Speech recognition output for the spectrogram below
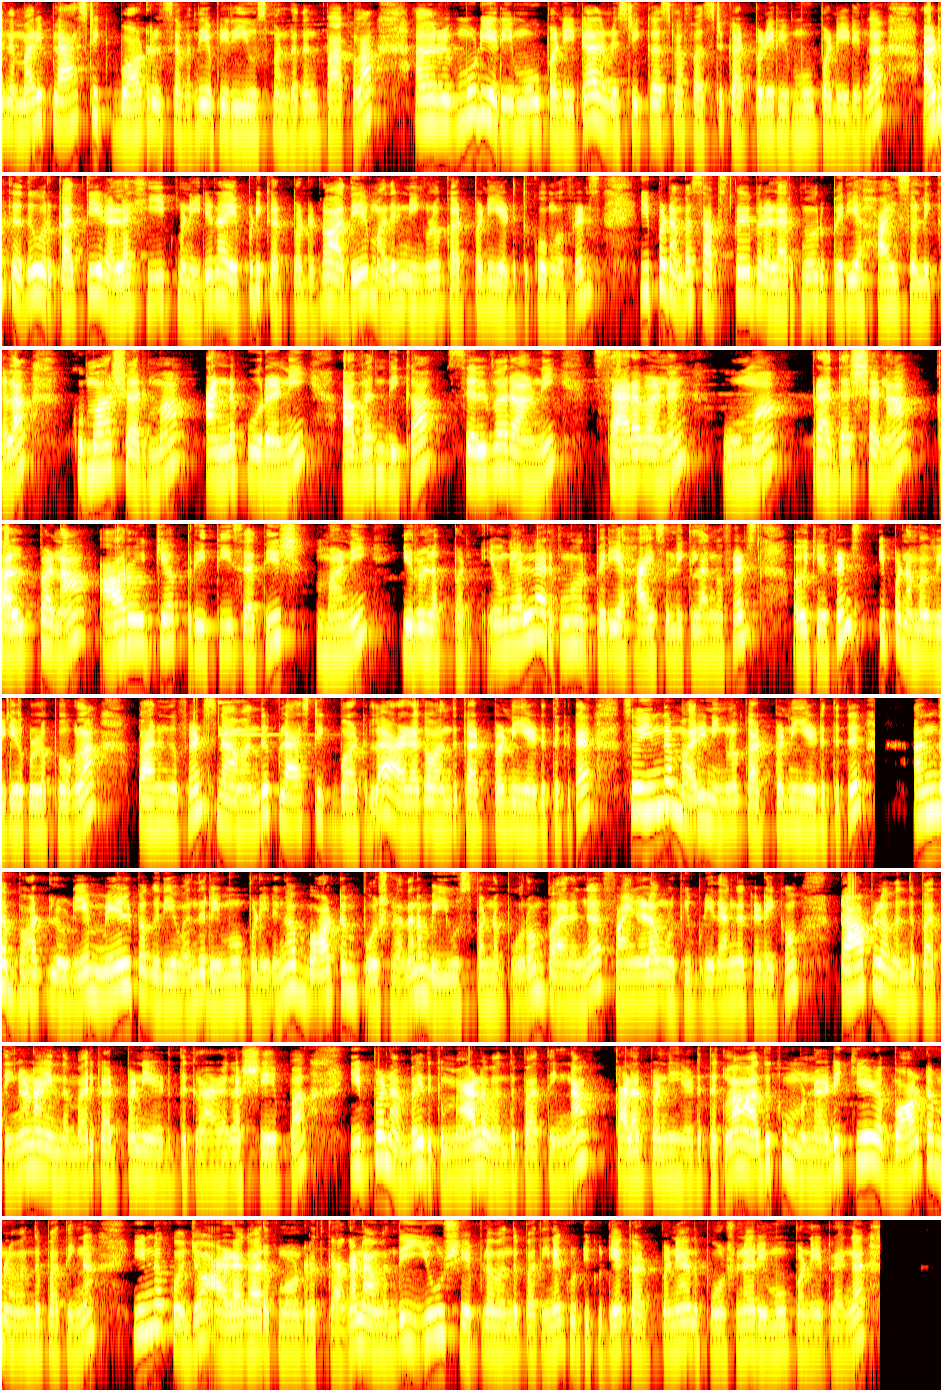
இந்த மாதிரி பிளாஸ்டிக் பாட்டில்ஸை வந்து எப்படி யூஸ் பண்ணுறதுன்னு பார்க்கலாம். அதோட மூடியை ரிமூவ் பண்ணிவிட்டு அதோடய ஸ்டிக்கர்ஸ்லாம் ஃபஸ்ட்டு கட் பண்ணி ரிமூவ் பண்ணிவிடுங்க அடுத்தது ஒரு கத்தியை நல்லா ஹீட் பண்ணிவிட்டு நான் எப்படி கட் பண்ணுறனோ அதே மாதிரி நீங்களும் கட் பண்ணி எடுத்துக்கோங்க ஃப்ரெண்ட்ஸ் இப்போ நம்ம சப்ஸ்கிரைபர் எல்லாருக்குமே ஒரு பெரிய ஹாய் சொல்லிக்கலாம். குமார் சர்மா அன்னபூரணி அவந்திகா செல்வராணி சரவணன் உமா பிரதர்ஷனா கல்பனா ஆரோக்கியா பிரீத்தி சதீஷ் மணி இருளப்பன். இவங்க எல்லாருக்குமே ஒரு பெரிய ஹாய் சொல்லிக்கலாங்க ஃப்ரெண்ட்ஸ் ஓகே ஃப்ரெண்ட்ஸ் இப்போ நம்ம வீடியோக்குள்ளே போகலாம். பாருங்கள் ஃப்ரெண்ட்ஸ் நான் வந்து பிளாஸ்டிக் பாட்டிலை அழகாக வந்து கட் பண்ணி எடுத்துக்கிட்டேன். ஸோ இந்த மாதிரி நீங்களும் கட் பண்ணி எடுத்துகிட்டு அந்த பாட்டிலுடைய மேல் பகுதியை வந்து ரிமூவ் பண்ணிவிடுங்க பாட்டம் போர்ஷனை தான் நம்ம யூஸ் பண்ண போகிறோம் பாருங்கள் ஃபைனலாக உங்களுக்கு இப்படி தாங்க கிடைக்கும் டாப்பில் வந்து பார்த்திங்கன்னா நான் இந்த மாதிரி கட் பண்ணி எடுத்துக்கிறேன் அழகாக ஷேப்பாக இப்போ நம்ம இதுக்கு மேலே வந்து பார்த்திங்கன்னா கலர் பண்ணி எடுத்துக்கலாம். அதுக்கு முன்னாடி கீழே பாட்டமில் வந்து பார்த்திங்கன்னா இன்னும் கொஞ்சம் அழகாக இருக்கணுன்றதுக்காக நான் வந்து யூ ஷேப்பில் வந்து பார்த்திங்கன்னா குட்டி குட்டியாக கட் பண்ணி அந்த போர்ஷனை ரிமூவ் பண்ணிடுறேங்க.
